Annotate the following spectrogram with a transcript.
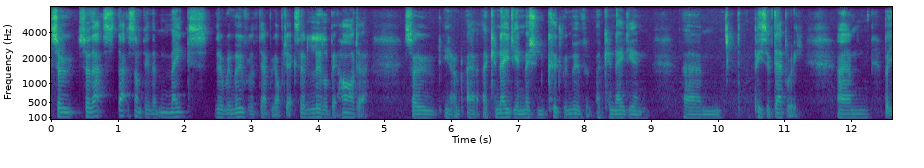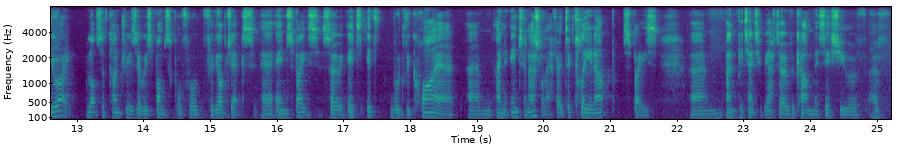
So so that's that's something that makes the removal of debris objects a little bit harder. So you know a, a Canadian mission could remove a Canadian um, piece of debris, um, but you're right lots of countries are responsible for, for the objects uh, in space. So it, it would require um, an international effort to clean up space. Um, and potentially we have to overcome this issue of, of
